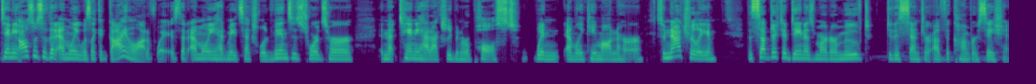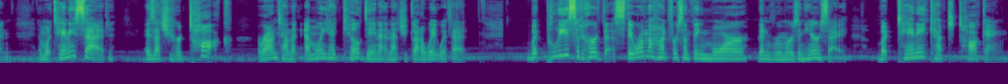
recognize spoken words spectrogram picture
Tanny also said that Emily was like a guy in a lot of ways, that Emily had made sexual advances towards her, and that Tanny had actually been repulsed when Emily came on to her. So naturally, the subject of Dana's murder moved to the center of the conversation. And what Tanny said is that she heard talk around town that Emily had killed Dana and that she got away with it. But police had heard this. They were on the hunt for something more than rumors and hearsay. But Tanny kept talking.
